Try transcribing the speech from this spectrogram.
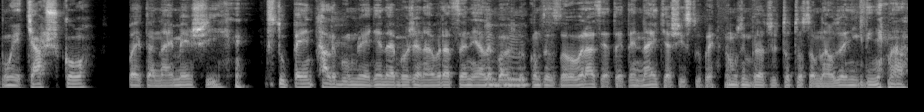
mu je ťažko, to je ten najmenší stupeň, alebo mu je, nedaj Bože, navracanie, alebo mm-hmm. až dokonca z toho vracia. To je ten najťažší stupeň. No musím povedať, že toto som naozaj nikdy nemal,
